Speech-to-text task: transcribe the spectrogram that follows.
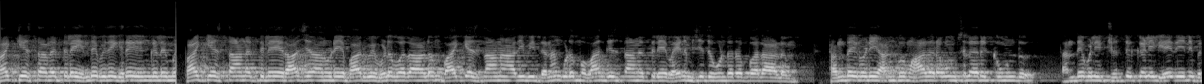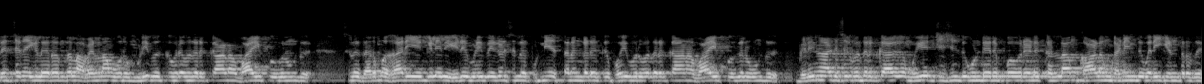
பாகிஸ்தானத்திலே எந்தவித கிரகங்களும் பாகிஸ்தானத்திலே ராஜினானுடைய பார்வை விழுவதாலும் பாகிஸ்தான அதிபதி தனங்குடும்ப பாகிஸ்தானத்திலே பயணம் செய்து கொண்டிருப்பதாலும் தந்தையினுடைய அன்பும் ஆதரவும் சிலருக்கு உண்டு. தந்தை வழி சொத்துக்களில் ஏதேனும் பிரச்சனைகள் இருந்தால் அவையெல்லாம் ஒரு முடிவுக்கு வருவதற்கான வாய்ப்புகள் உண்டு. சில தர்ம காரியங்களில் ஈடுபடுவீர்கள் சில புண்ணிய ஸ்தலங்களுக்கு போய் வருவதற்கான வாய்ப்புகள் உண்டு. வெளிநாடு செல்வதற்காக முயற்சி செய்து கொண்டிருப்பவர்களுக்கெல்லாம் காலம் கணிந்து வருகின்றது.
